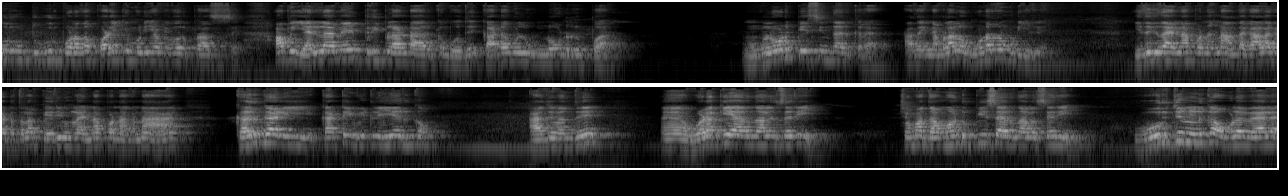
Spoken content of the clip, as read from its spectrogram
ஊர் விட்டு ஊர் போனால் தான் பிழைக்க முடியும் அப்படி ஒரு ப்ராசஸ் அப்போ எல்லாமே ப்ரீ பிளான்டாக இருக்கும்போது கடவுள் உன்னோடு இருப்பார். உங்களோடு பேசின்னு தான் இருக்கிறார். அதை நம்மளால் உணர முடியல. இதுக்கு தான் என்ன பண்ணுங்கன்னா அந்த காலகட்டத்தில் பெரியவங்களாம் என்ன பண்ணாங்கன்னா கருங்காலி கட்டை வீட்டிலேயே இருக்கும். அது வந்து உலக்கையாக இருந்தாலும் சரி சும்மா தம்மாண்டு பீஸாக இருந்தாலும் சரி ஒரிஜினலுக்கு அவ்வளோ வேலை.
